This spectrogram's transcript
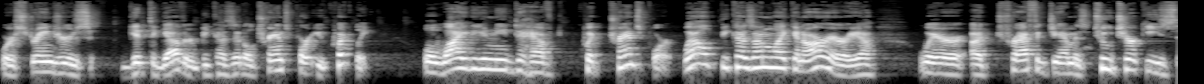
where strangers get together because it'll transport you quickly. Well, why do you need to have quick transport? Well, because unlike in our area, where a traffic jam is two turkeys,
